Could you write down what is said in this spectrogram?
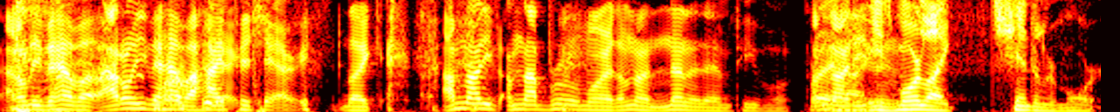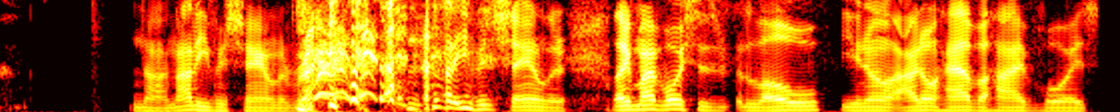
I don't even have a I don't even have a high pitch Carey. like I'm not even I'm not Bruno Mars. I'm not none of them people. I'm Right. not even. he's more like Chandler Moore. No, not even Chandler, bro. not even Chandler. Like my voice is low. You know, I don't have a high voice,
